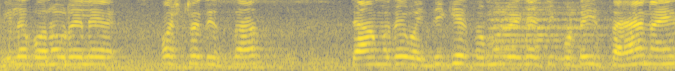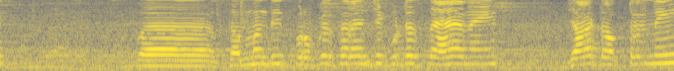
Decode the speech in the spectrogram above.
बिलं बनवलेले स्पष्ट दिसतात. त्यामध्ये वैद्यकीय समन्वयकाची कुठेही सहाय्या नाहीत. संबंधित प्रोफेसरांची कुठं सहाय्या नाहीत. ज्या डॉक्टरनी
